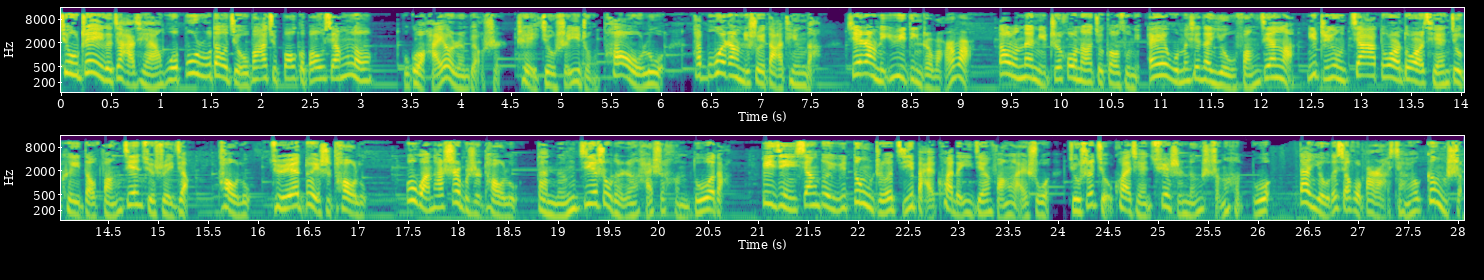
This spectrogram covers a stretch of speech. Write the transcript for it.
就这个价钱，我不如到酒吧去包个包厢喽。不过还有人表示，这就是一种套路，他不会让你睡大厅的。先让你预定着玩玩，到了那里之后呢，就告诉你，哎，我们现在有房间了，你只用加多少多少钱就可以到房间去睡觉。套路绝对是套路，不管它是不是套路，但能接受的人还是很多的。毕竟相对于动辄几百块的一间房来说，九十九块钱确实能省很多。但有的小伙伴啊想要更省，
